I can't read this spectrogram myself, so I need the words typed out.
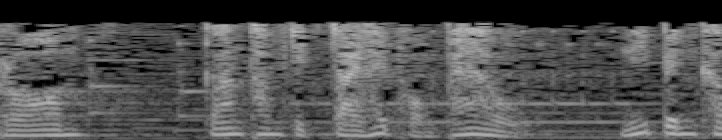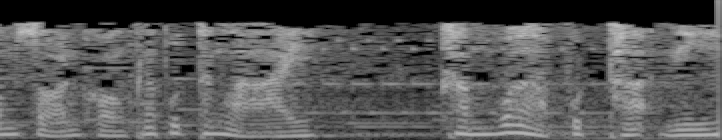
พร้อม การทำจิตใจให้ผ่องแผ้ว นี้เป็นคำสอนของพระพุทธทั้งหลายคำว่าพุทธะนี้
